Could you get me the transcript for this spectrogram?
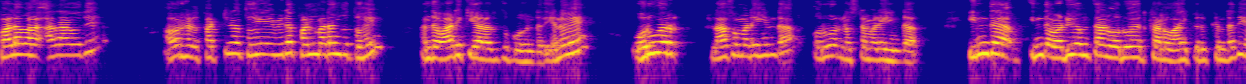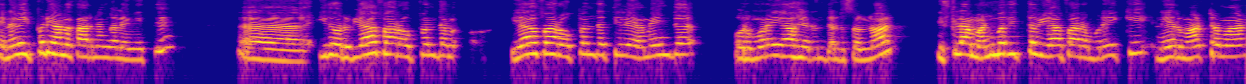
பல அதாவது அவர்கள் கட்டின தொகையை விட பன்மடங்கு தொகை அந்த வாடிக்கையாளருக்கு போகின்றது. எனவே ஒருவர் லாபம் அடைகின்றார் ஒருவர் நஷ்டம் அடைகின்றார் இந்த இந்த வடிவம் தான் வருவதற்கான வாய்ப்பு இருக்கின்றது. எனவே இப்படியான காரணங்களை வைத்து இது ஒரு வியாபார ஒப்பந்தம் வியாபார ஒப்பந்தத்திலே அமைந்த ஒரு முறையாக இருந்தென்று சொன்னால் இஸ்லாம் அனுமதித்த வியாபார முறைக்கு நேர் மாற்றமான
